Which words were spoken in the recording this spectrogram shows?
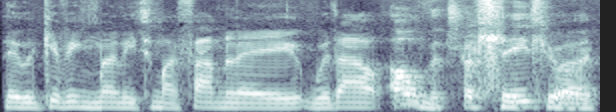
they were giving money to my family without. Oh, the trustees secure- were,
